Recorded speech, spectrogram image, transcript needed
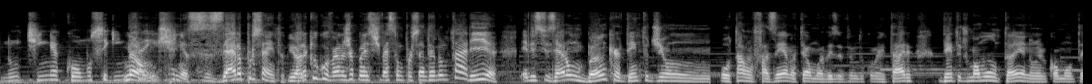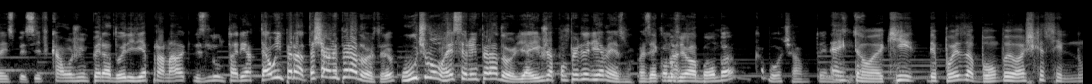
não tinha como seguir em Não, não frente. tinha, 0%. E olha que o governo japonês tivesse 1% ele lutaria. Eles fizeram um bunker dentro de um. Ou estavam fazendo, até uma vez eu vi um documentário, dentro de uma montanha, não lembro qual montanha específica, onde o imperador iria pra lá, eles lutariam até o imperador, até chegar no imperador, entendeu? O último a morrer seria o imperador. E aí o Japão perderia mesmo. Mas aí quando Mas- veio a bomba, acabou, tchau. Não tem É, mais isso. então, é que depois da bomba eu acho que assim, não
